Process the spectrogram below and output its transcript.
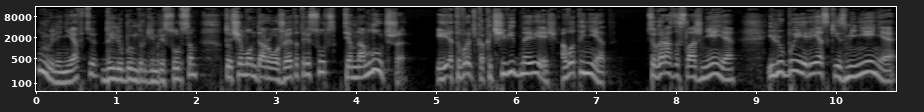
ну или нефтью, да и любым другим ресурсом, то чем он дороже, этот ресурс, тем нам лучше. И это вроде как очевидная вещь, а вот и нет – все гораздо сложнее. И любые резкие изменения,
